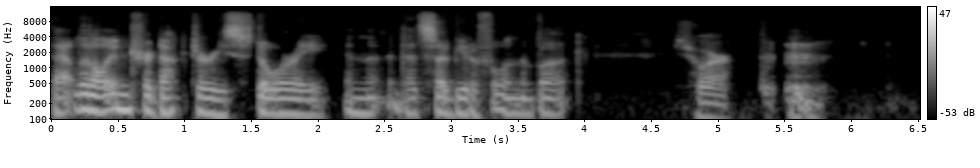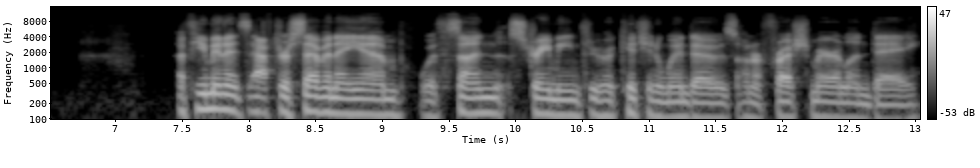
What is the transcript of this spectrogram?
that little introductory story and that's so beautiful in the book. Sure. a few minutes after 7 a.m., with sun streaming through her kitchen windows on a fresh Maryland day,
